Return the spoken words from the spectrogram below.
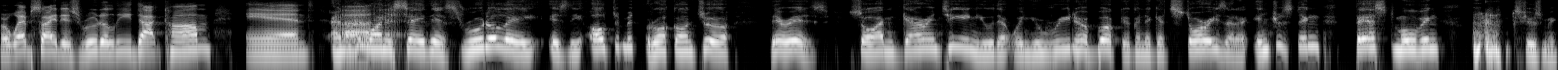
Her website is rutalee.com. And And I uh, want to say this Ruta Lee is the ultimate raconteur there is. So I'm guaranteeing you that when you read her book, you're going to get stories that are interesting, fast moving, excuse me,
